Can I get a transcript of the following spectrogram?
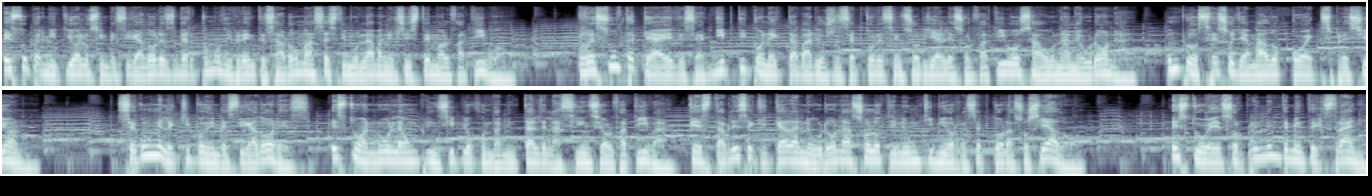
Esto permitió a los investigadores ver cómo diferentes aromas estimulaban el sistema olfativo. Resulta que Aedes aegypti conecta varios receptores sensoriales olfativos a una neurona, un proceso llamado coexpresión. Según el equipo de investigadores, esto anula un principio fundamental de la ciencia olfativa, que establece que cada neurona solo tiene un quimiorreceptor asociado. Esto es sorprendentemente extraño,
